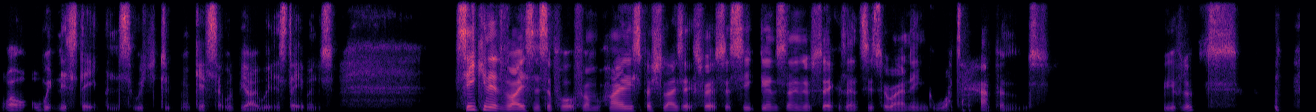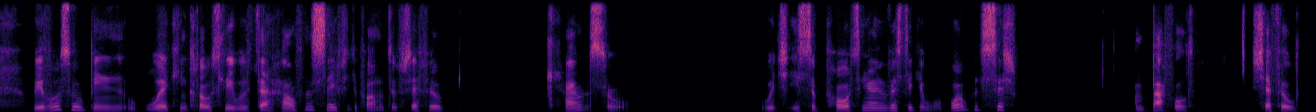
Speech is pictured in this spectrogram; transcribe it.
Well, witness statements, which I guess that would be eyewitness statements. Seeking advice and support from highly specialized experts to seek the understanding of circumstances surrounding what happened. We've looked. We have also been working closely with the Health and Safety Department of Sheffield Council, which is supporting our investigation. What would Shesh... I'm baffled. Sheffield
